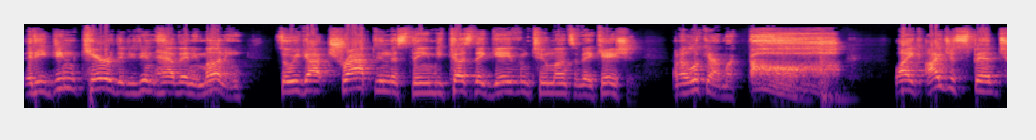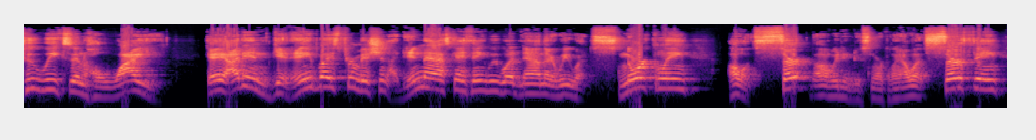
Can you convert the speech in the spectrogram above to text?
that he didn't care that he didn't have any money. So he got trapped in this thing because they gave him two months of vacation. And I look at him like, oh, like I just spent two weeks in Hawaii. Okay, I didn't get anybody's permission. I didn't ask anything. We went down there. We went snorkeling. I went surf. Oh, we didn't do snorkeling. I went surfing.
